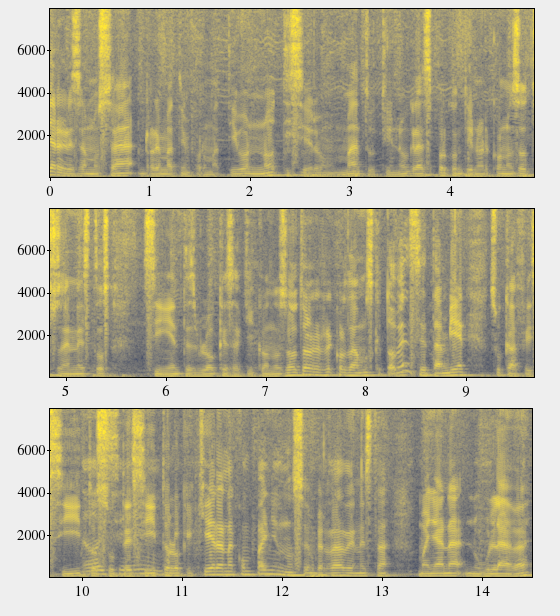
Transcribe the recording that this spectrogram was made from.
Ya regresamos a Remate Informativo, Noticiero Matutino. Gracias por continuar con nosotros en estos siguientes bloques aquí con nosotros. Les recordamos que tómense también su cafecito, Ay, su sí. tecito, lo que quieran. Acompáñennos en verdad en esta mañana nublada.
